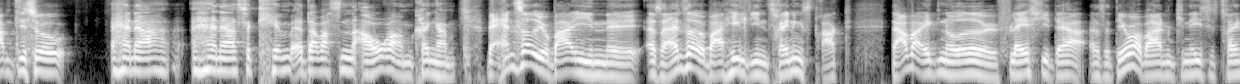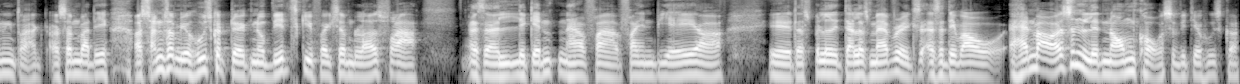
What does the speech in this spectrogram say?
jamen, det så, han er, han er så kæmpe, at der var sådan en aura omkring ham. Men han sad jo bare i en, øh, altså han sad jo bare helt i en træningsdragt. Der var ikke noget øh, flashy der. Altså det var bare en kinesisk træningsdragt, og sådan var det. Og sådan som jeg husker Dirk Nowitzki for eksempel også fra, altså legenden her fra, fra NBA, og øh, der spillede i Dallas Mavericks. Altså det var jo, han var også en lidt normkår, så vidt jeg husker.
